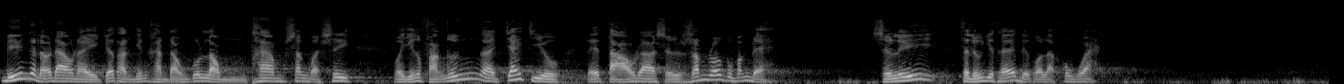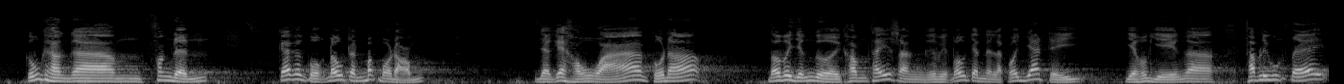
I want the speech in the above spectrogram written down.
biến cái nỗi đau này trở thành những hành động của lòng tham sân và si và những phản ứng trái chiều để tạo ra sự rắm rối của vấn đề. Xử lý tình huống như thế được gọi là khôn ngoan. Cũng cần phân định các cái cuộc đấu tranh bất bạo động và cái hậu quả của nó, đối với những người không thấy rằng cái việc đấu tranh này là có giá trị về phương diện ờ, pháp lý quốc tế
